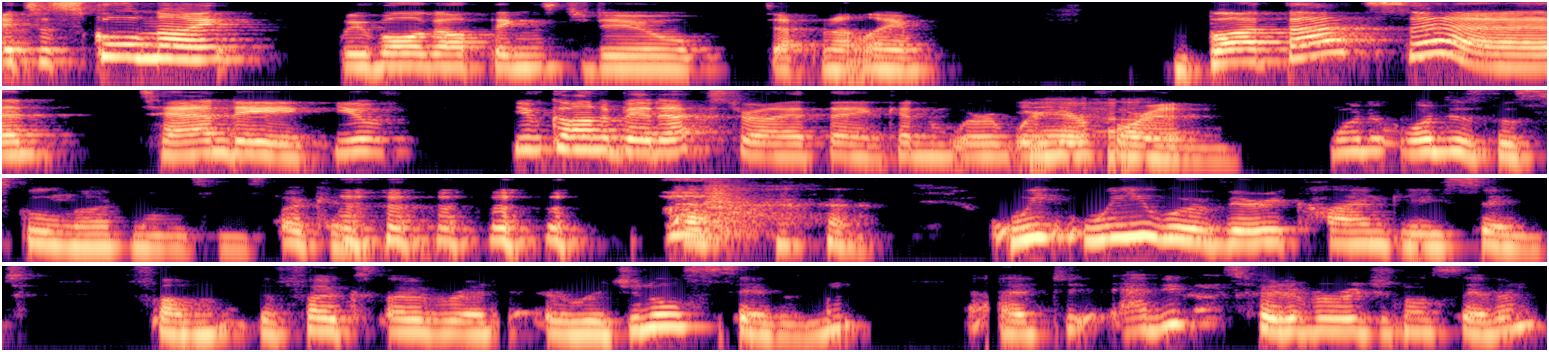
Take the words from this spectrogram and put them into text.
it's a school night. We've all got things to do, definitely. But that said, Thandi, you've you've gone a bit extra, I think, and we're we're here for it. What what is the school night nonsense? Okay. we we were very kindly sent from the folks over at Original Seven. Uh, to, have you guys heard of Original Seven?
